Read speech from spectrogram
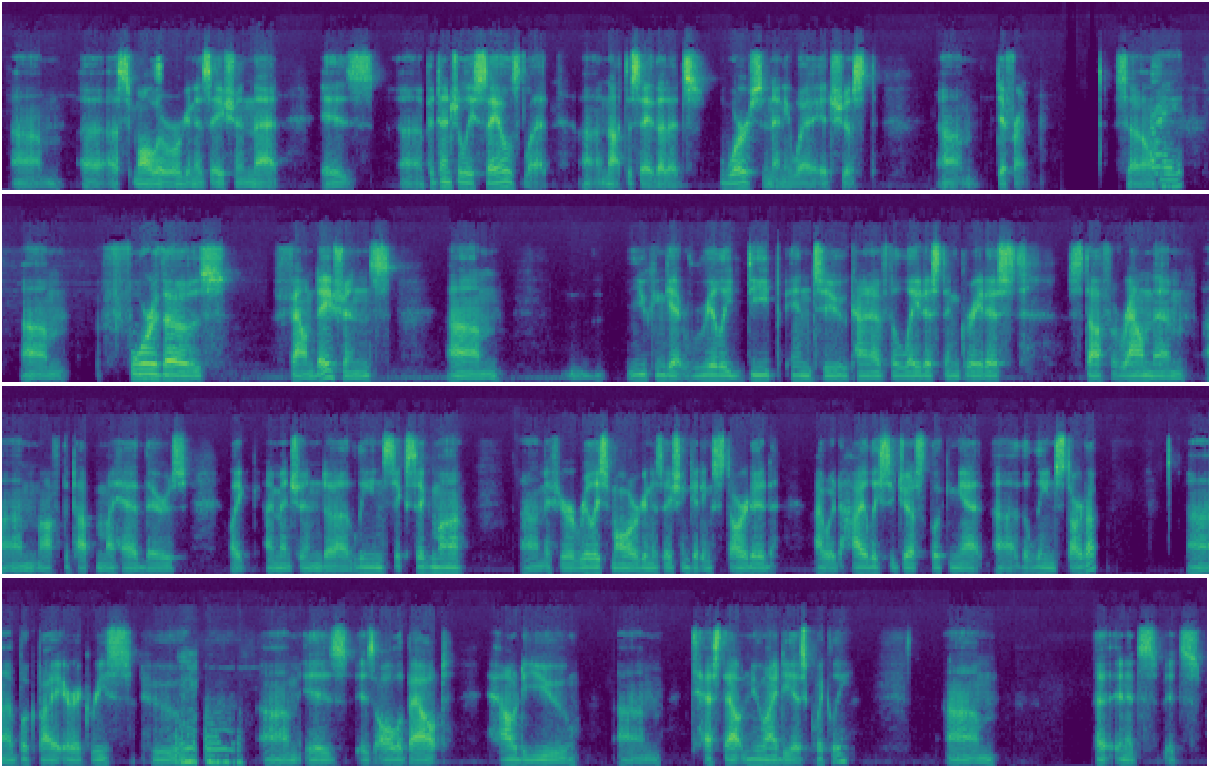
um, a, a, smaller organization that is uh, potentially sales led. Uh, not to say that it's worse in any way, it's just um, different. So, right. um, for those foundations, um, you can get really deep into kind of the latest and greatest stuff around them. Um, off the top of my head, there's like I mentioned, uh, Lean Six Sigma, um, if you're a really small organization getting started, I would highly suggest looking at uh, the Lean Startup, uh, book by Eric Ries, who mm-hmm. um, is is all about how do you um, test out new ideas quickly, um, uh, and it's it's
